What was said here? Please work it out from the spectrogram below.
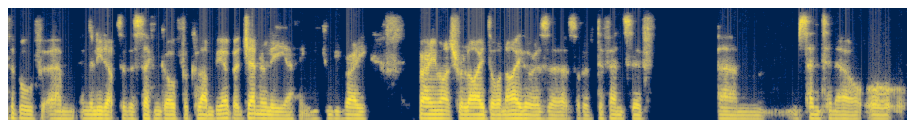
the ball for, um, in the lead up to the second goal for Colombia, but generally, I think he can be very, very much relied on either as a sort of defensive um, sentinel or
